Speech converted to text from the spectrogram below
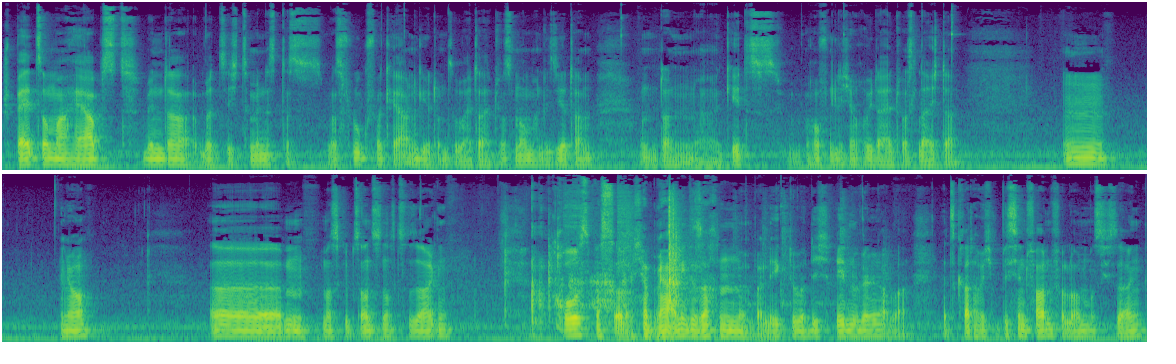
Spätsommer, Herbst, Winter wird sich zumindest das, was Flugverkehr angeht und so weiter, etwas normalisiert haben. Und dann äh, geht es hoffentlich auch wieder etwas leichter. Mm, ja. Ähm, was gibt es sonst noch zu sagen? Groß, was, oder ich habe mir einige Sachen überlegt, über die ich reden will, aber jetzt gerade habe ich ein bisschen Faden verloren, muss ich sagen.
